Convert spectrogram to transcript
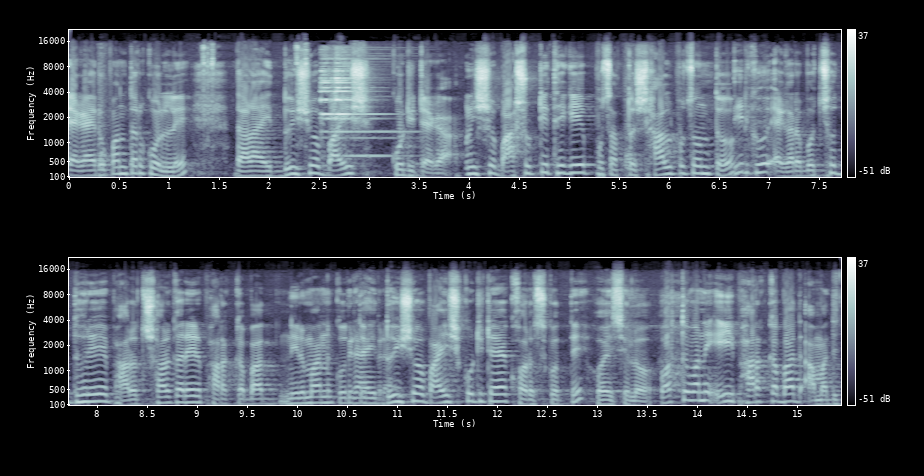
টাকায় রূপান্তর করলে দাঁড়ায় দুইশো বাইশ কোটি টাকা। উনিশশো বাষট্টি থেকে পঁচাত্তর সাল পর্যন্ত দীর্ঘ এগারো বছর ধরে ভারত সরকারের ফারাক্কাবাদ নির্মাণ করতে প্রায় দুইশো বাইশ কোটি টাকা খরচ করতে হয়েছিল। বর্তমানে এই ফারাক্কাবাদ আমাদের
